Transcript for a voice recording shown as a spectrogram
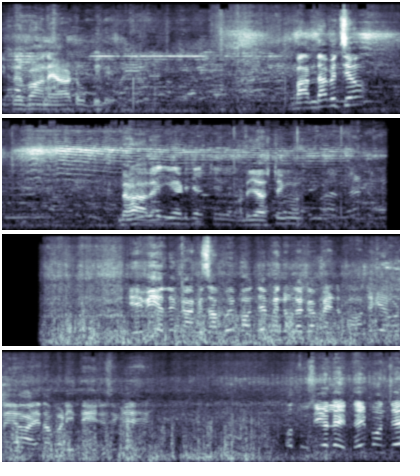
ਦੀਪੇ ਭਾ ਨੇ ਆ ਟੋਪੀ ਲਈ। ਬੰਦਾ ਪਿੱਛੋਂ ਦਿਖਾ ਦੇ। ਐਡਜਸਟਿੰਗ ਇਹ ਵੀ ਹਲੇ ਕੰਗ ਸਭ ਹੀ ਪਹੁੰਚੇ ਮੈਨੂੰ ਲੱਗਾ ਪਿੰਡ ਪਹੁੰਚ ਗਏ ਹੁਣ ਇਹ ਆਏ ਤਾਂ ਬੜੀ ਤੇਜ਼ ਸੀਗੇ ਇਹ। ਉਹ ਤੁਸੀਂ ਹਲੇ ਇੱਥੇ ਹੀ ਪਹੁੰਚੇ?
